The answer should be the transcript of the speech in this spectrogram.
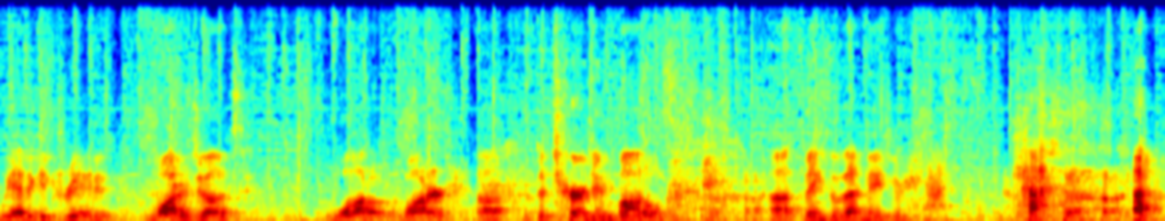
we had to get creative. Water jugs, water, water uh, detergent bottles, uh, things of that nature. Cat. Cat,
